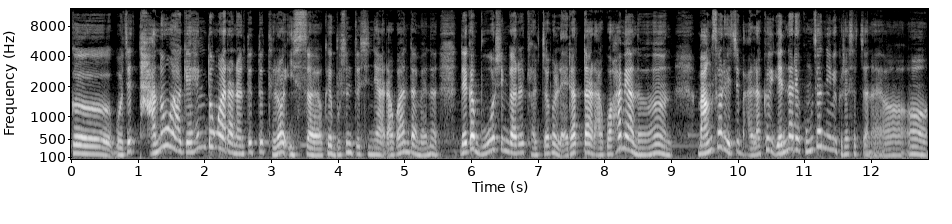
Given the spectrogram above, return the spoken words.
그 뭐지 단호하게 행동하라는 뜻도 들어 있어요. 그게 무슨 뜻이냐라고 한다면은 내가 무엇인가를 결정을 내렸다라고 하면은 망설이지 말라. 그 옛날에 공자님이 그랬었잖아요. 어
